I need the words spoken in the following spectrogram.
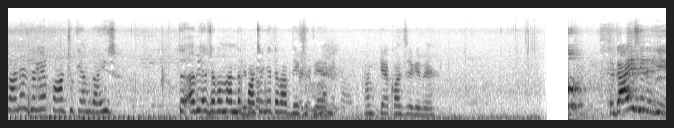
फाइनल जगह पहुँच चुके हैं हम गाइस तो अभी जब हम अंदर पहुँचेंगे तब आप देख सकते हैं हम क्या कौन सी जगह पे हैं। तो गाइस ये देखिए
